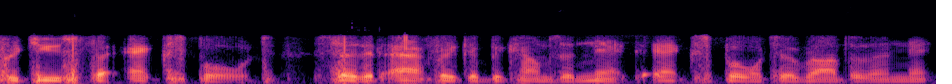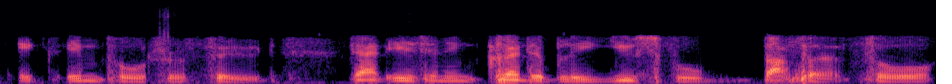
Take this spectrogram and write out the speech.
produce for export so that Africa becomes a net exporter rather than a net importer of food. That is an incredibly useful buffer for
